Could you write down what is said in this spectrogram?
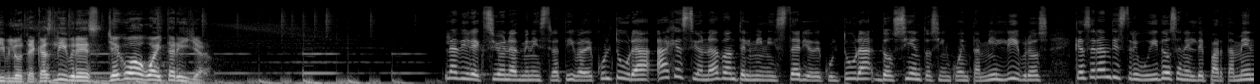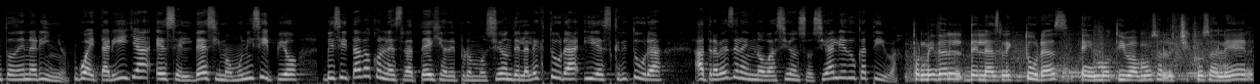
Bibliotecas Libres llegó a Guaitarilla. La Dirección Administrativa de Cultura ha gestionado ante el Ministerio de Cultura 250.000 libros que serán distribuidos en el departamento de Nariño. Guaitarilla es el décimo municipio visitado con la estrategia de promoción de la lectura y escritura a través de la innovación social y educativa. Por medio de las lecturas eh, motivamos a los chicos a leer,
